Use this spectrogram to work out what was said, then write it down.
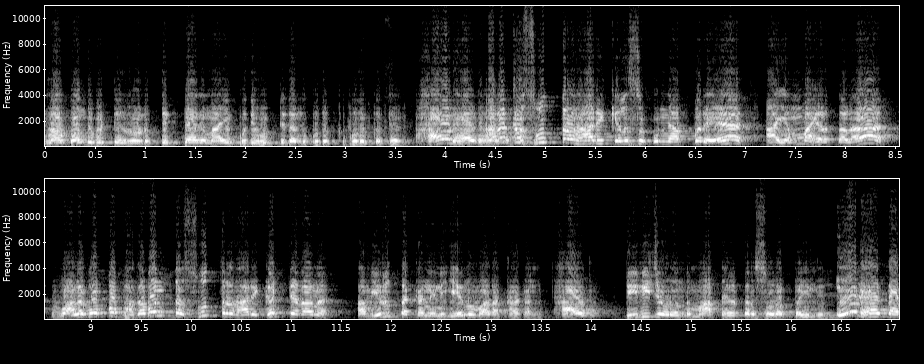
ನಾವ್ ಬಂದು ಬಿಟ್ಟಿದ್ರು ನೋಡು ತಿಪ್ಪ್ಯಾಗ ನಾಯಿ ಪುದಿ ಹುಟ್ಟಿದಂಗ ಪುದಕ್ ಪುದಕ್ ಅಂತ ಹೇಳಿ. ಹೌದ್ ಹೌದು ಹೌದು. ಸೂತ್ರ ಹಾರಿ ಕೆಲಸ ಪುಣ್ಯಾತ್ಮರೇ ಆ ಎಮ್ಮ ಹೇಳ್ತಾಳ ಒಳಗೊಬ್ಬ ಭಗವಂತ ಸೂತ್ರಧಾರಿ ಗಟ್ಟಿ ಅದಾನ ಅವ್ ಇರುತ್ತಕ್ಕ ನಿನಗೇನು ಮಾಡಕ್ ಆಗಲ್ಲ ಹೌದು. ಡಿ ವಿಜಿ ಒಂದು ಮಾತು ಹೇಳ್ತಾರೆ ಸೂರಪ್ಪ ಇಲ್ಲಿ. ಏನ್ ಹೇಳ್ತಾರ?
